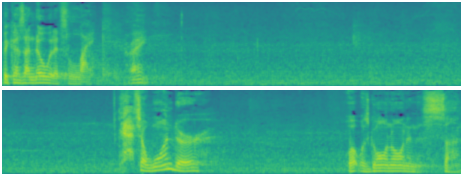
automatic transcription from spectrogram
because I know what it's like, right? Gosh, I wonder what was going on in the son.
